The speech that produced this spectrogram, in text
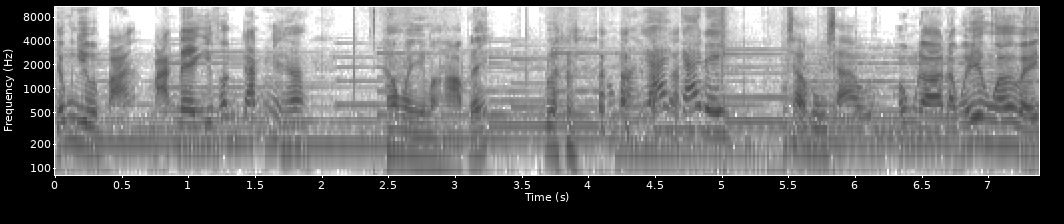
Giống như bản bản đen với phấn trắng vậy ha. Không mà gì mà hợp đấy. Lên không bạn gái một cái đi. Sao không sao? Hùng đà đồng ý không quý vị?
